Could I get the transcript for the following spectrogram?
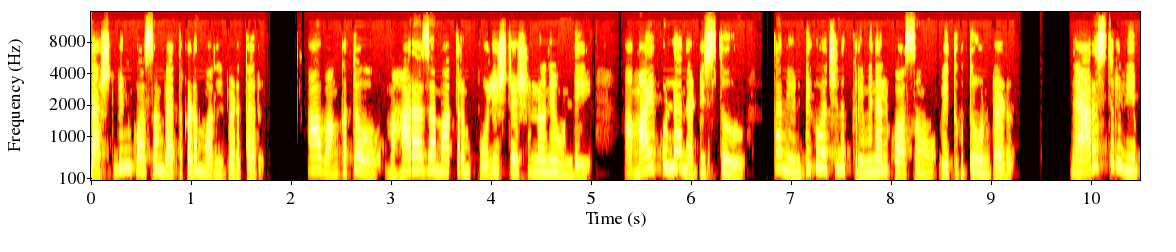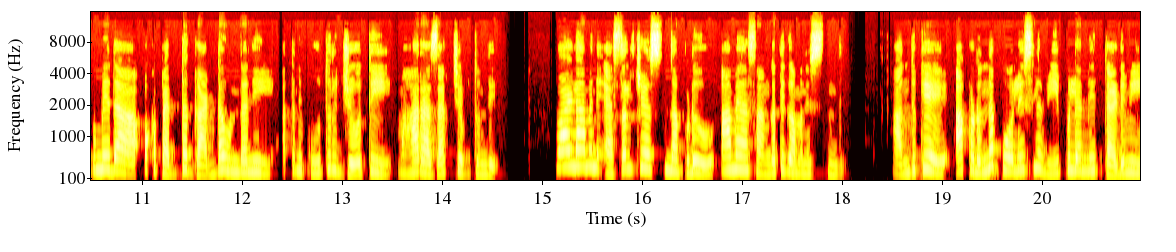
డస్ట్బిన్ కోసం వెతకడం మొదలు పెడతారు. ఆ వంకతో మహారాజా మాత్రం పోలీస్ స్టేషన్లోనే ఉండి అమాయకుల్లా నటిస్తూ తన ఇంటికి వచ్చిన క్రిమినల్ కోసం వెతుకుతూ ఉంటాడు. నేరస్తుడి వీపు మీద ఒక పెద్ద గడ్డ ఉందని అతని కూతురు జ్యోతి మహారాజాకు చెబుతుంది. వాళ్ళు ఆమెను ఎసలు చేస్తున్నప్పుడు ఆమె ఆ సంగతి గమనిస్తుంది. అందుకే అక్కడున్న పోలీసుల వీపులన్నీ తడిమి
